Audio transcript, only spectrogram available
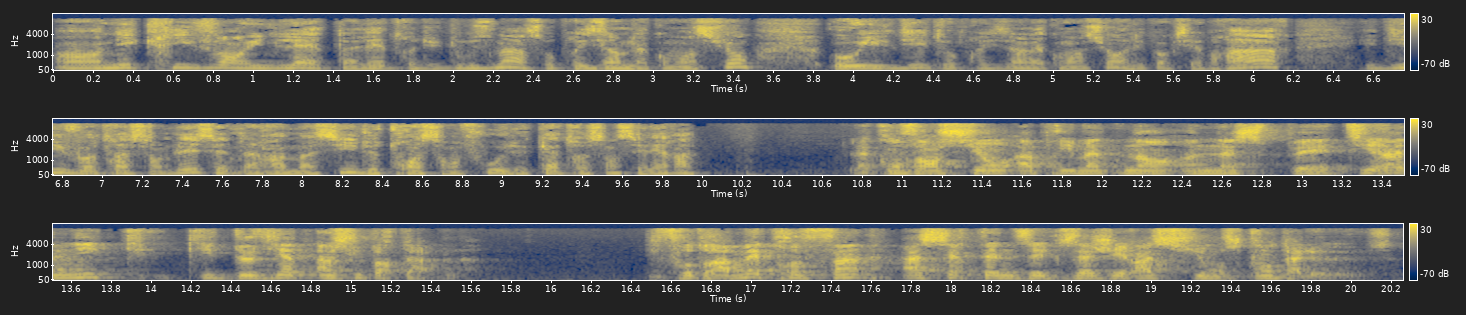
en écrivant une lettre, la lettre du 12 mars au président de la Convention, où il dit au président de la Convention, à l'époque c'est Brard, il dit « Votre Assemblée, c'est un ramassis de 300 fous et de 400 scélérats ». La Convention a pris maintenant un aspect tyrannique qui devient insupportable. Il faudra mettre fin à certaines exagérations scandaleuses.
